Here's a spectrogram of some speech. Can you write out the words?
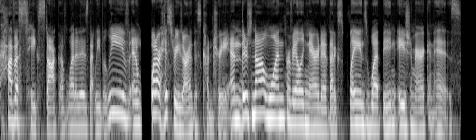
have us take stock of what it is that we believe and what our histories are in this country. And there's not one prevailing narrative that explains what being Asian American is.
